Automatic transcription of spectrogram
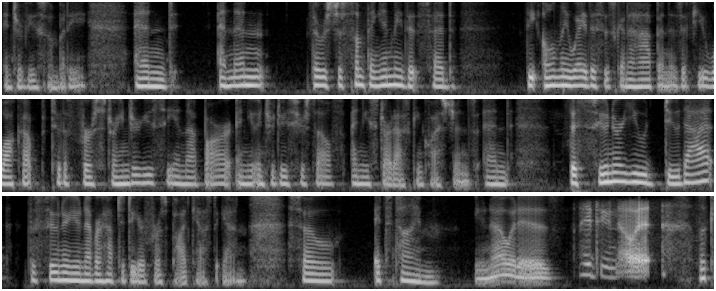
interview somebody, and and then there was just something in me that said the only way this is going to happen is if you walk up to the first stranger you see in that bar and you introduce yourself and you start asking questions. And the sooner you do that, the sooner you never have to do your first podcast again. So it's time. You know it is. I do know it. Look,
